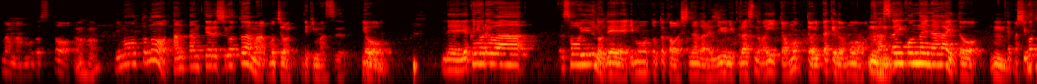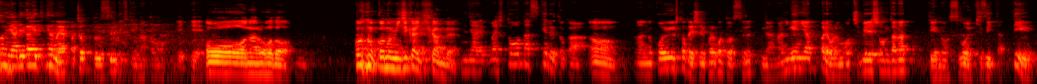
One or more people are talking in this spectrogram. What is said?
まあまあ、戻すと、うんリモートの淡々とやる仕事は、まあ、もちろんできますよ。で、逆に俺は、そういうので、リモートとかをしながら自由に暮らすのがいいと思ってはいたけどもうん、さすがにこんなに長いと、うんやっぱ仕事のやりがい的なのはやっぱちょっと薄れてきてるなと思っていて、おー、なるほど。この、この短い期間で。いや、まあ、人を助けるとか、うん。ああの、こういう人と一緒にこういうことをするっていうのは何気にやっぱり俺モチベーションだなっていうのをすごい気づいたっていう。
